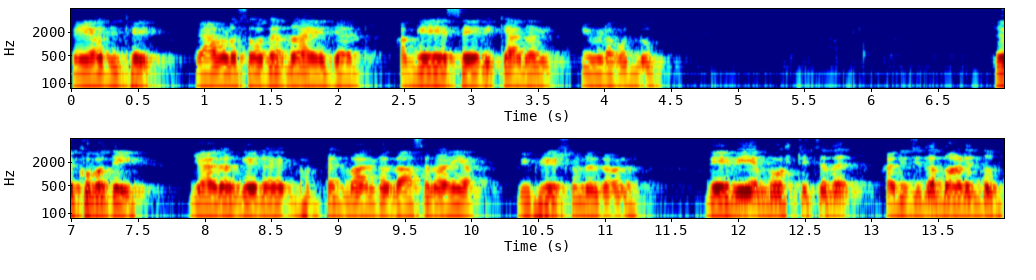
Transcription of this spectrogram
ദയാനിധേ രാവണ സോദരനായ ഞാൻ അങ്ങയെ സേവിക്കാനായി ഇവിടെ വന്നു. രഘുപതി ഞാൻ അങ്ങയുടെ ഭക്തന്മാരുടെ ദാസനായ വിഭീഷണനാണ്. ദേവിയെ മോഷ്ടിച്ചത് അനുചിതമാണെന്നും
